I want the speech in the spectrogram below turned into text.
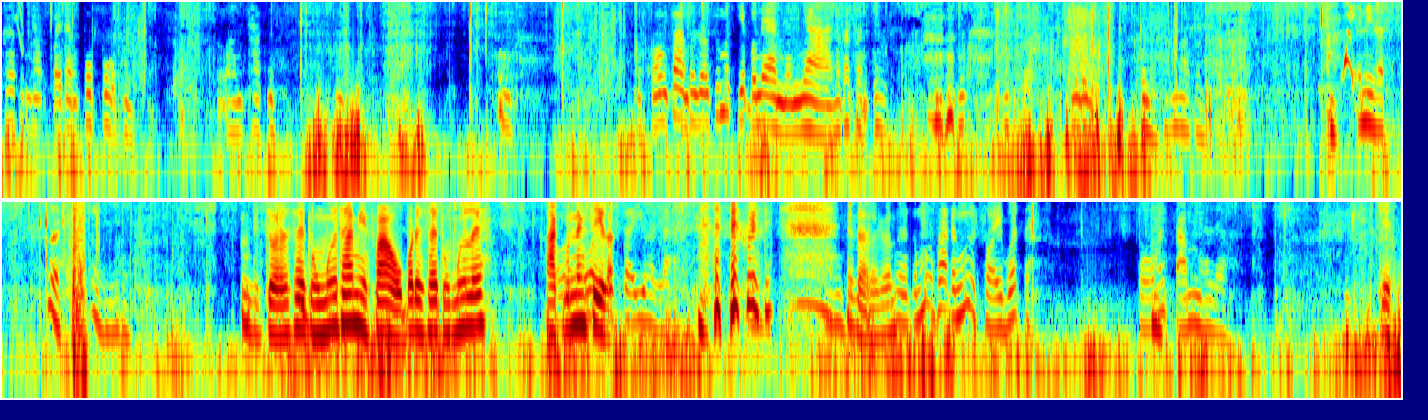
ถ้า เป็นหักไปดังโป๊ะโป๊ะคุณหวานทักนี่อืมเจ้าของฟามเพิ่นเราซื้อมาเก็บเอาแน่นเนี่ยหญ้าแล้วก็สั่นเออคุณคุณมาคุณอุ้ยอันนี้ละเลือดอีดีเลยพี่จอยใส่ถุงมือถ้ามีเฝ้าบ่ได้ใส่ถุงมือเลยหักมันจังซี่ล่ะใส่อยู่หันละนี่แต่ละกันมือกับมือพากันมือซอยเบิดโตมันต่ำนั่นแหละเก็บ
